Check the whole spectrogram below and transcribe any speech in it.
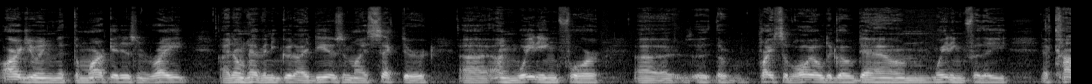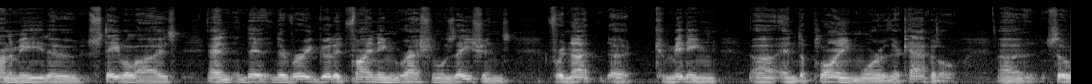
arguing that the market isn't right. I don't have any good ideas in my sector. Uh, I'm waiting for uh, the, the, price of oil to go down, waiting for the economy to stabilize. And they're, they're very good at finding rationalizations for not uh, committing uh, and deploying more of their capital. Uh, so,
